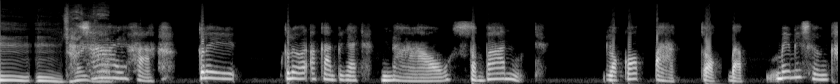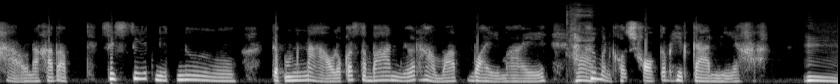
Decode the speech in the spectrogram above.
อืมอืมใช่ครับใช่ค่ะ ก็เลยก็เลยว่าอาการเป็นไง หนาวสะบั้น แล้วก็ปาก จอกแบบไม่ไม่เชิงขาวนะคะ แบบซีดๆนิดนึงแต่มันหนาวแล้วก็สะบั้นก็ถามว่าไหวไหมครับคือเหมือนเขาช็อกกับเหตุการณ์นี้ค่ะ อืม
